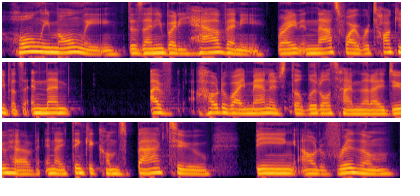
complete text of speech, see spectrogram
holy moly, does anybody have any? Right. And that's why we're talking about this. And then I've how do I manage the little time that I do have? And I think it comes back to being out of rhythm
